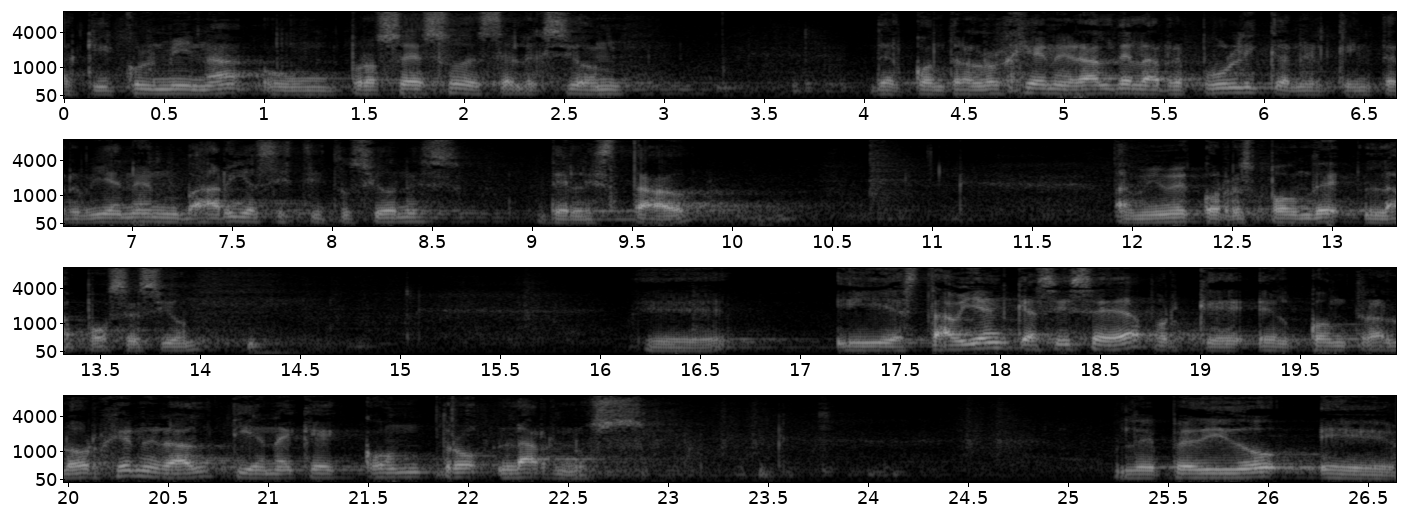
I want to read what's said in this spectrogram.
Aquí culmina un proceso de selección del Contralor General de la República en el que intervienen varias instituciones del Estado. A mí me corresponde la posesión. Eh, y está bien que así sea porque el Contralor General tiene que controlarnos. Le he pedido eh,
